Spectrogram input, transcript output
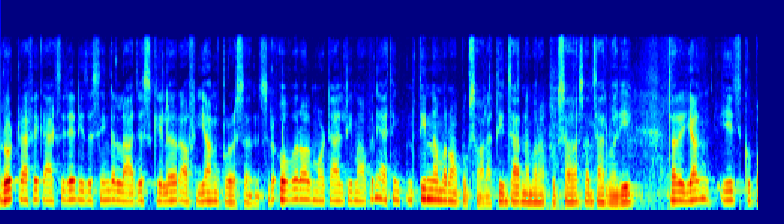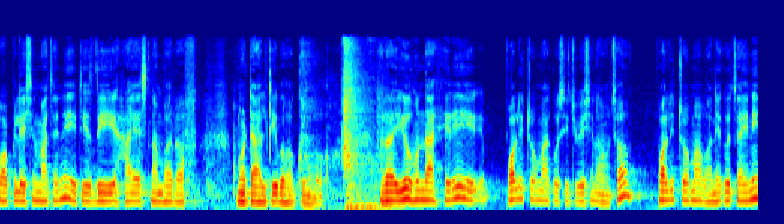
Road traffic accident is the single largest killer of young persons र ओभरअल मोर्टालिटीमा पनि आई थिङ्क तिन नम्बरमा पुग्छ होला। तिन चार नम्बरमा पुग्छ संसारभरि। तर यङ एजको पपुलेसनमा चाहिँ नि it is the highest number of mortality भएको हो। र यो हुँदाखेरि पोलिट्रोमाको सिचुएसन आउँछ। पोलिट्रोमा भनेको चाहिँ नि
